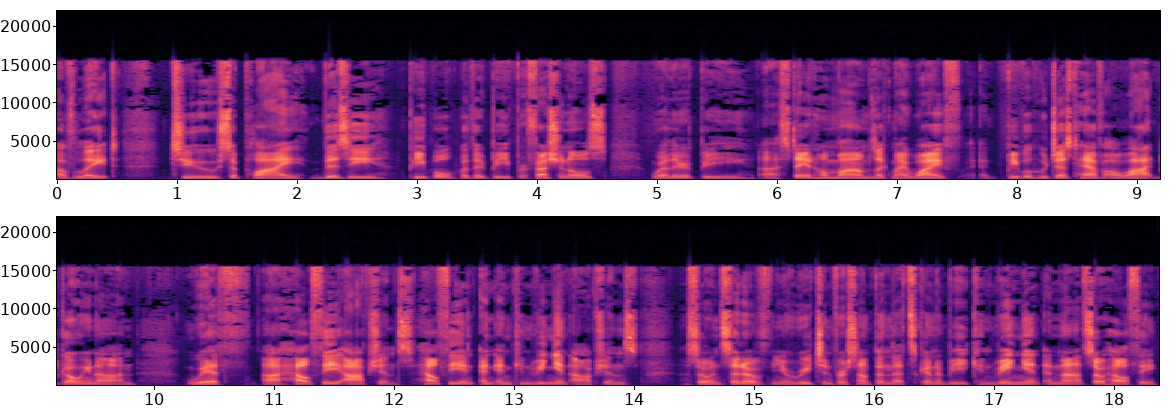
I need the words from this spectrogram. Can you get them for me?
of late to supply busy people, whether it be professionals, whether it be uh, stay at home moms like my wife, people who just have a lot going on with uh, healthy options, healthy and, and, and, convenient options. So instead of you know reaching for something that's going to be convenient and not so healthy,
